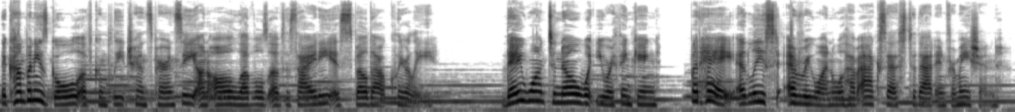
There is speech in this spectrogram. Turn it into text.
The company's goal of complete transparency on all levels of society is spelled out clearly. They want to know what you are thinking, but hey, at least everyone will have access to that information.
